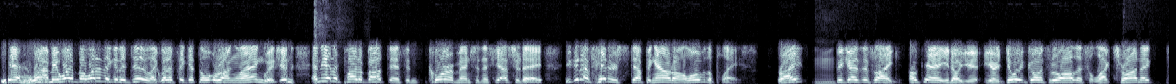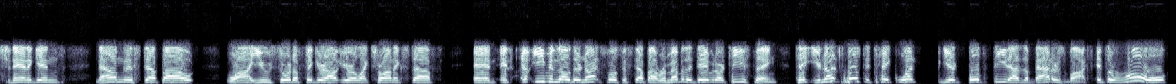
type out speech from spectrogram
Yeah, well, I mean, what? But what are they going to do? Like, what if they get the wrong language? And and the other part about this, and Cora mentioned this yesterday, you're going to have hitters stepping out all over the place, right? Mhm. Because it's like, okay, you know, you're you're doing going through all this electronic shenanigans. Now I'm going to step out while you sort of figure out your electronic stuff. And and uh, even though they're not supposed to step out, remember the David Ortiz thing. Take you're not supposed to take one your both feet out of the batter's box. It's a rule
